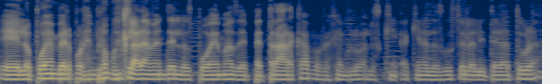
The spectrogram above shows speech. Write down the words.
Eh, lo pueden ver, por ejemplo, muy claramente en los poemas de Petrarca, por ejemplo, a, a quienes les guste la literatura.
